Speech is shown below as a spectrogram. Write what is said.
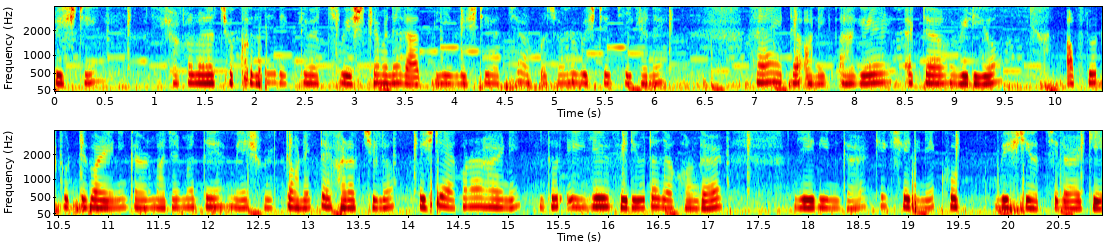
বৃষ্টি। সকালবেলা চোখ খুলতে দেখতে পাচ্ছি বৃষ্টি মানে রাত দিয়ে বৃষ্টি হচ্ছে আর প্রচণ্ড বৃষ্টি হচ্ছে এখানে। হ্যাঁ এটা অনেক আগের একটা ভিডিও আপলোড করতে পারিনি, কারণ মাঝের মধ্যে মেয়ের শরীরটা অনেকটাই খারাপ ছিল। বৃষ্টি এখন আর হয়নি, কিন্তু এই যে ভিডিওটা যখনকার, যেই দিনকার, ঠিক সেই দিনে খুব বৃষ্টি হচ্ছিল আর কি।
